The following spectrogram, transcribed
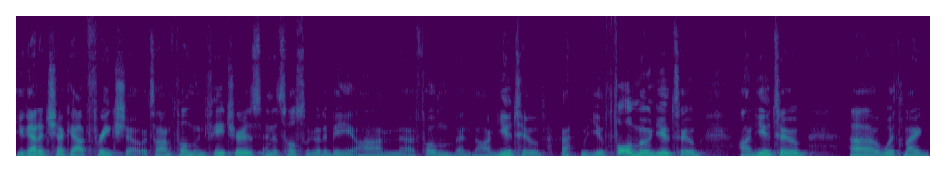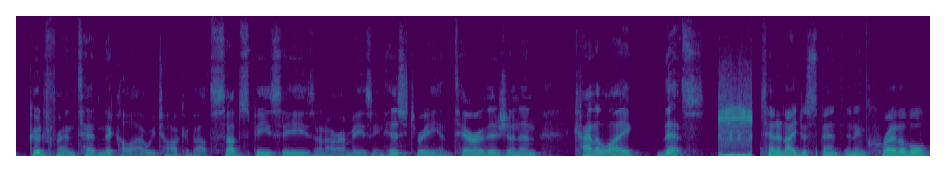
you got to check out Freak Show. It's on Full Moon Features, and it's also going to be on uh, full on YouTube, Full Moon YouTube on YouTube uh, with my good friend Ted Nicolaou. We talk about subspecies and our amazing history and TerroVision and kind of like this. Ted and I just spent an incredible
